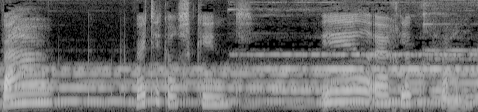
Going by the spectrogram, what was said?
Waar werd ik als kind heel erg gelukkig van?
